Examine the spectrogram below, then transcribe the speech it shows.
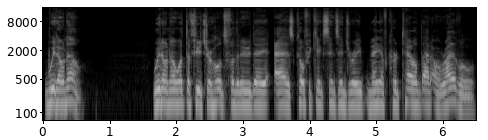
we don't know. We don't know what the future holds for the New Day as Kofi Kingston's injury may have curtailed that arrival.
